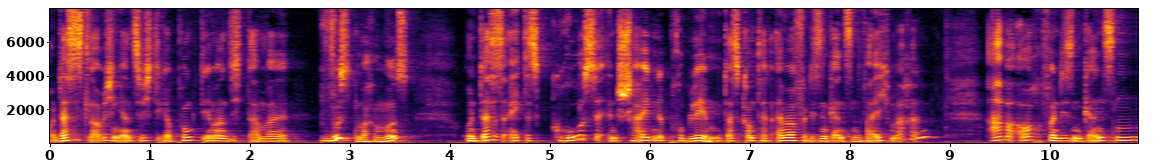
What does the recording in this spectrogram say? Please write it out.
Und das ist, glaube ich, ein ganz wichtiger Punkt, den man sich da mal bewusst machen muss. Und das ist eigentlich das große, entscheidende Problem. Das kommt halt einmal von diesen ganzen Weichmachern, aber auch von diesen ganzen,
